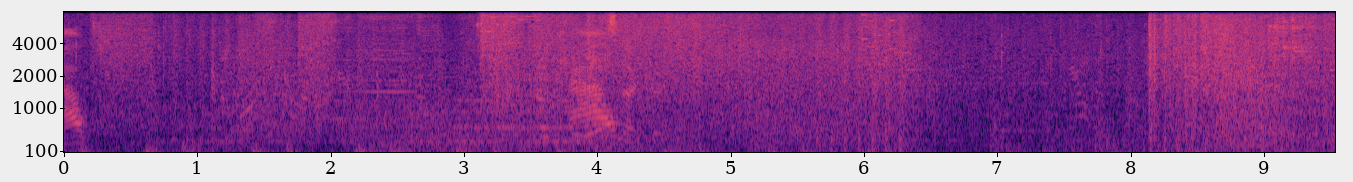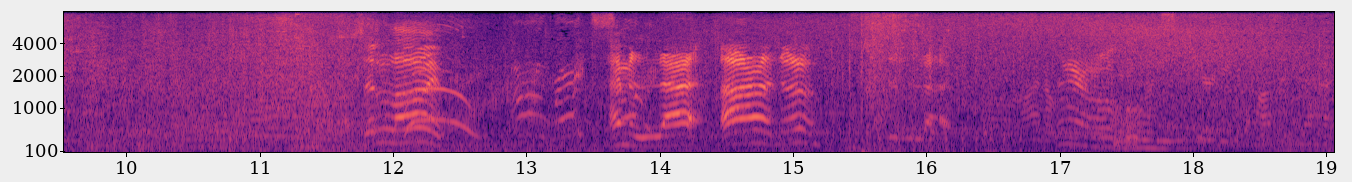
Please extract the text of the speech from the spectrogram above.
Ow. Okay, that's not good. I'm still alive! I'm alive! Ah, no! Still alive. I don't know. Security deposit back.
